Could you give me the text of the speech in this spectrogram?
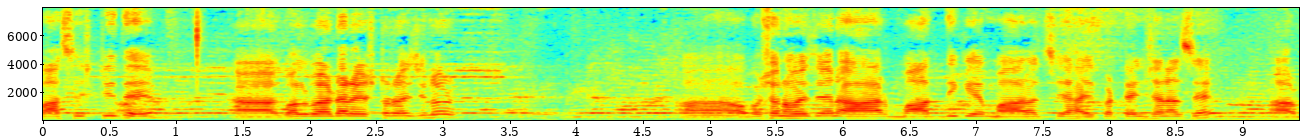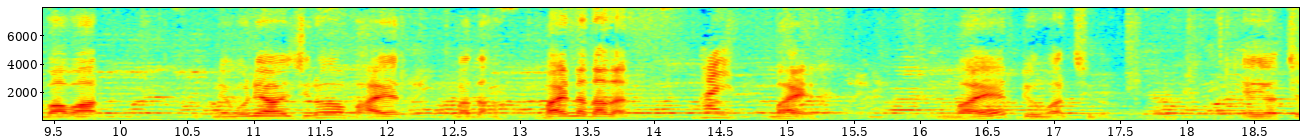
পাঁচ হিস্ট্রিতে গলব্লাডার স্টোর হয়েছিল। অপারেশন হয়েছেন আর মার দিকে মার হচ্ছে হাইপার টেনশন আছে। আর বাবার নিউমোনিয়া হয়েছিল ভাইয়ের বা ভাইয়ের না দাদার? ভাই ভাইয়ের। ভাইয়ের টিউমার ছিল। এই হচ্ছে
